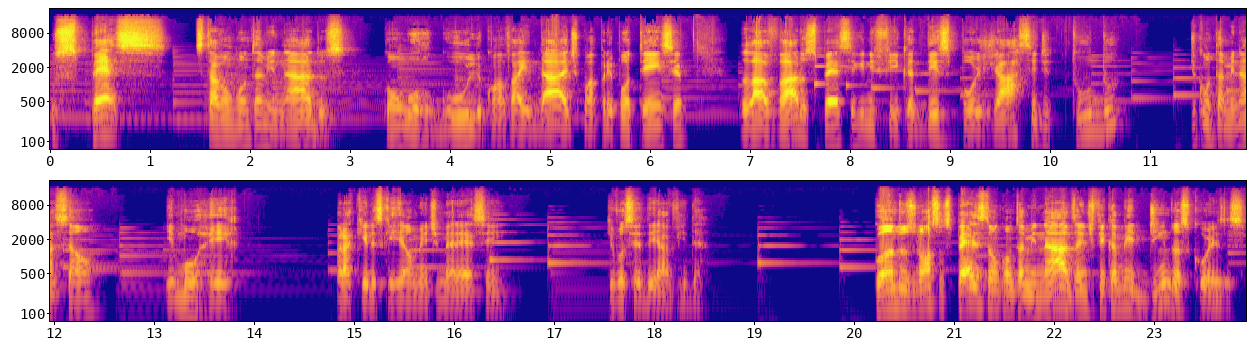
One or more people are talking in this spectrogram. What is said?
Os pés estavam contaminados com o orgulho, com a vaidade, com a prepotência. Lavar os pés significa despojar-se de tudo de contaminação e morrer para aqueles que realmente merecem que você dê a vida. Quando os nossos pés estão contaminados, a gente fica medindo as coisas.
